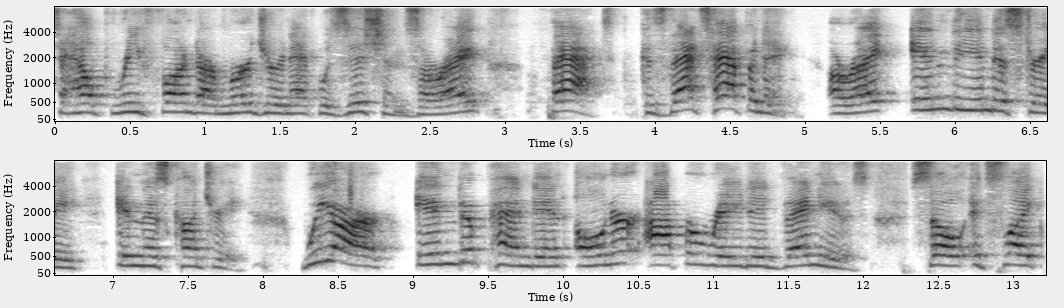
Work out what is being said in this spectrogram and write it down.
to help refund our merger and acquisitions. All right, fact, because that's happening. All right, in the industry in this country, we are independent, owner operated venues. So it's like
